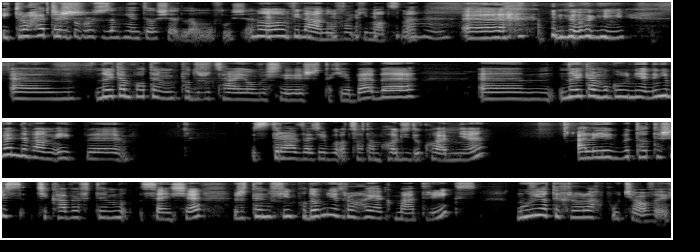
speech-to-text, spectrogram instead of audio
i trochę Czyli też, po prostu zamknięte osiedle, umówmy się. no, Wilanów taki mocny. Mhm. E, no i no i tam potem podrzucają właśnie jeszcze takie bebe. No i tam ogólnie, no nie będę wam jakby zdradzać jakby o co tam chodzi dokładnie, ale jakby to też jest ciekawe w tym sensie, że ten film podobnie trochę jak Matrix mówi o tych rolach płciowych.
